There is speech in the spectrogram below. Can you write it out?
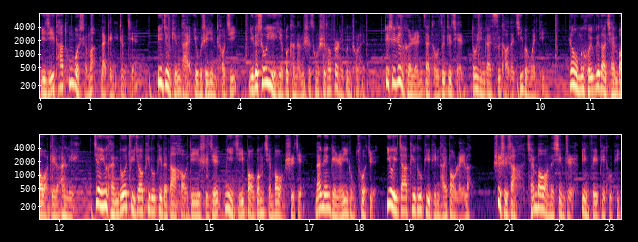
以及它通过什么来给你挣钱。毕竟平台又不是印钞机，你的收益也不可能是从石头缝里蹦出来的。这是任何人在投资之前都应该思考的基本问题。让我们回归到钱宝网这个案例，鉴于很多聚焦 P2P 的大号第一时间密集曝光钱宝网事件，难免给人一种错觉，又一家 P2P 平台爆雷了。事实上，钱宝网的性质并非 P2P。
